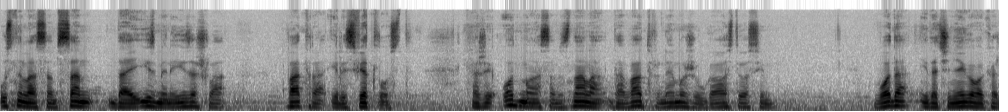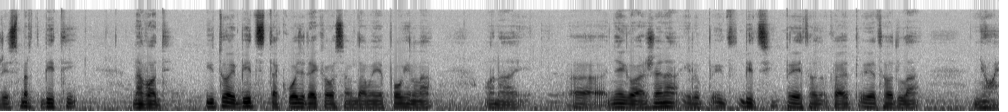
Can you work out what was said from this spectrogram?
usnila sam san da je iz mene izašla vatra ili svjetlost. Kaže, odmah sam znala da vatru ne može ugasiti osim voda i da će njegova, kaže, smrt biti na vodi. I u toj bitci također rekao sam da mu je poginula onaj uh, njegova žena ili bici koja je prijethodila njoj.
